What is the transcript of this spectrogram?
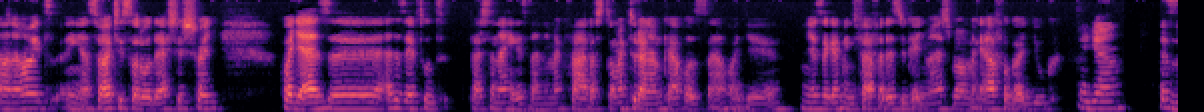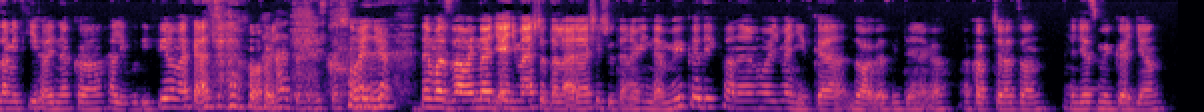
hanem amit, igen, szóval csiszolódás, és hogy, hogy ez, ez azért tud persze nehéz lenni, meg fárasztó, meg türelem kell hozzá, hogy, hogy ezeket mind felfedezzük egymásban, meg elfogadjuk. Igen. Ez az, amit kihagynak a hollywoodi filmek általában, hogy, hát, biztos, hogy nem az van, hogy nagy egymásra találás, és utána minden működik, hanem hogy mennyit kell dolgozni tényleg a, a kapcsolaton, hogy ez működjön.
